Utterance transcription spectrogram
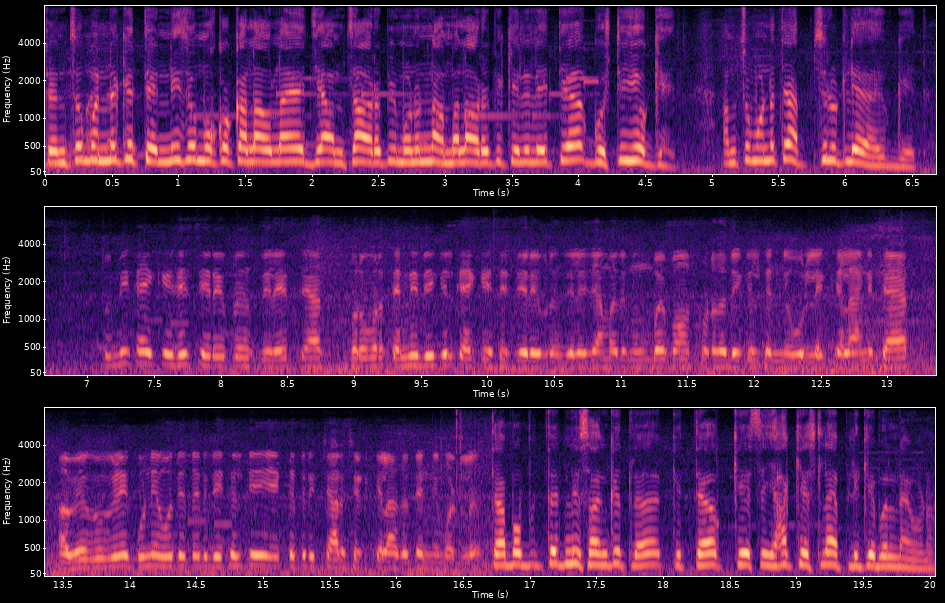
त्यांचं म्हणणं की त्यांनी जो मोकोका लावला आहे जे आमचा आरोपी म्हणून आम्हाला आरोपी केलेले आहेत त्या गोष्टी योग्य आहेत. आमचं म्हणणं ते ॲब्सल्युटली अयोग्य आहेत. तुम्ही काही केसेसचे रेफरन्स दिले त्याचबरोबर त्यांनी देखील काही केसेसचे रेफरन्स दिले ज्यामध्ये मुंबई बॉम्बस्फोटाचा देखील त्यांनी उल्लेख केला आणि त्यात वेगवेगळे गुन्हे होते तरी देखील ते एकत्रित चार्जशीट केला असं त्यांनी म्हटलं. त्याबाबतीत मी सांगितलं की त्या केस ह्या केसला ॲप्लिकेबल नाही होणार.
